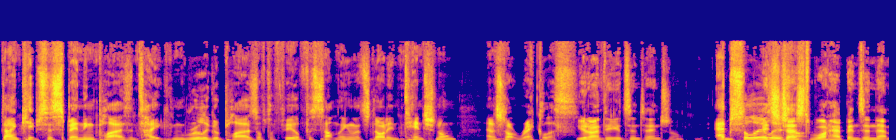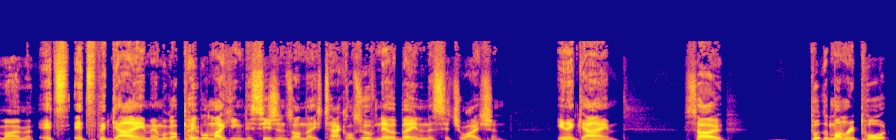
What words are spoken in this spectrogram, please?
don't keep suspending players and taking really good players off the field for something that's not intentional and it's not reckless. You don't think it's intentional? Absolutely, it's not just what happens in that moment. it's it's the game, and we've got people making decisions on these tackles who have never been in this situation in a game. So put them on report.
